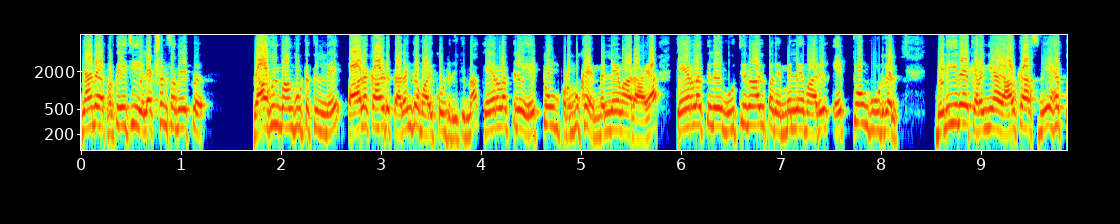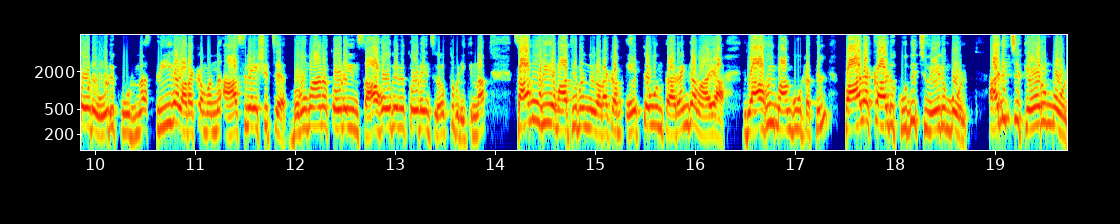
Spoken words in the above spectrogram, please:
ഞാൻ പ്രത്യേകിച്ച് ഇലക്ഷൻ സമയത്ത് രാഹുൽ മാങ്കൂട്ടത്തിലെ പാലക്കാട് തരംഗമായിക്കൊണ്ടിരിക്കുന്ന കേരളത്തിലെ ഏറ്റവും പ്രമുഖ എം എൽ എമാരായ കേരളത്തിലെ നൂറ്റി നാൽപ്പത് എം എൽ എമാരിൽ ഏറ്റവും കൂടുതൽ വെളിയിലേക്ക് ഇറങ്ങിയ ആൾക്കാർ സ്നേഹത്തോടെ ഓടിക്കൂടുന്ന സ്ത്രീകളടക്കം വന്ന് ആശ്ലേഷിച്ച് ബഹുമാനത്തോടെയും സാഹോദര്യത്തോടെയും ചേർത്ത് പിടിക്കുന്ന സാമൂഹിക മാധ്യമങ്ങളടക്കം ഏറ്റവും തരംഗമായ രാഹുൽ മാങ്കൂട്ടത്തിൽ പാലക്കാട് കുതിച്ചുയരുമ്പോൾ അടിച്ചു കയറുമ്പോൾ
